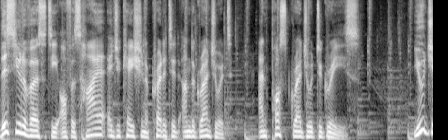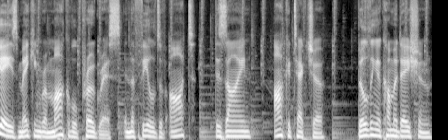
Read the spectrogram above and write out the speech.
This university offers higher education accredited undergraduate and postgraduate degrees. UJ is making remarkable progress in the fields of art, design, architecture, building accommodation,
